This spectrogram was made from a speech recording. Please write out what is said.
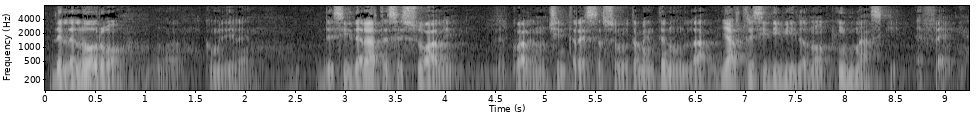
delle loro, eh, come dire, desiderate sessuali, del quale non ci interessa assolutamente nulla, gli altri si dividono in maschi e femmine,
